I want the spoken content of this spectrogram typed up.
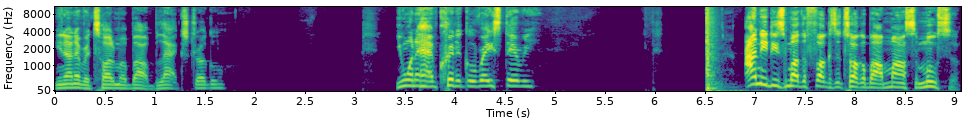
You know, I never taught them about black struggle. You want to have critical race theory? I need these motherfuckers to talk about Mansa Musa.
